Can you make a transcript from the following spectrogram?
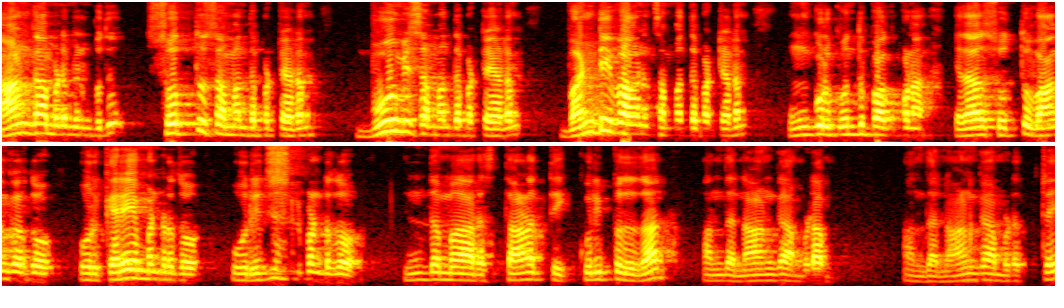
நான்காம் இடம் என்பது சொத்து சம்பந்தப்பட்ட இடம் பூமி சம்பந்தப்பட்ட இடம் வண்டி வாகனம் சம்பந்தப்பட்ட இடம். உங்களுக்கு வந்து பார்க்க போனா ஏதாவது சொத்து வாங்குறதோ ஒரு கரையம் பண்றதோ ஒரு ரிஜிஸ்டர் பண்றதோ இந்த மாதிரி ஸ்தானத்தை குறிப்பது தான் அந்த நான்காம் இடம். அந்த நான்காம் இடத்தை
